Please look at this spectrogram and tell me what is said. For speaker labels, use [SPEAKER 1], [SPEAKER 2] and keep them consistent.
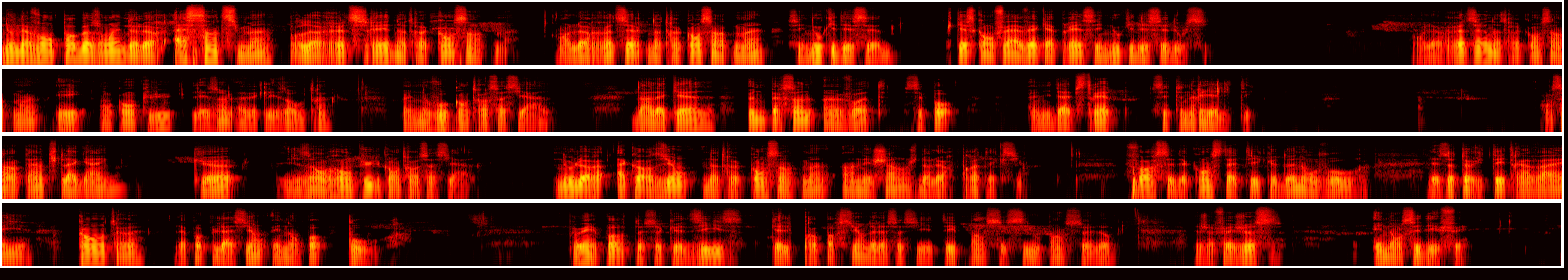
[SPEAKER 1] Nous n'avons pas besoin de leur assentiment pour leur retirer notre consentement. On leur retire notre consentement, c'est nous qui décident. Puis qu'est-ce qu'on fait avec après, c'est nous qui décidons aussi. On leur retire notre consentement et on conclut les uns avec les autres un nouveau contrat social dans lequel une personne, un vote, c'est pas une idée abstraite, c'est une réalité. On s'entend, toute la gang, qu'ils ont rompu le contrat social. Nous leur accordions notre consentement en échange de leur protection. Force est de constater que de nos jours, les autorités travaillent contre la population et non pas pour. Peu importe ce que disent quelle proportion de la société pense ceci ou pense cela, je fais juste énoncer des faits.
